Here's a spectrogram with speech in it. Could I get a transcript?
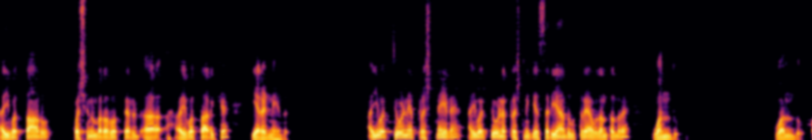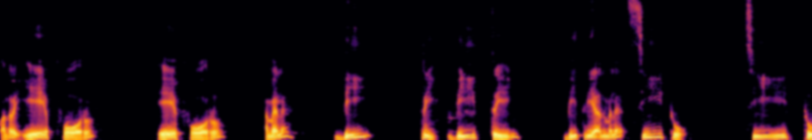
ಐವತ್ತಾರು ಕ್ವಶನ್ ನಂಬರ್ ಅರವತ್ತೆರಡು ಐವತ್ತಾರಕ್ಕೆ ಎರಡನೇದು. ಐವತ್ತೇಳನೇ ಪ್ರಶ್ನೆ ಇದೆ. ಐವತ್ತೇಳನೇ ಪ್ರಶ್ನೆಗೆ ಸರಿಯಾದ ಉತ್ತರ ಯಾವುದಂತಂದರೆ ಒಂದು. ಒಂದು. ಅಂದರೆ ಎ ಫೋರು ಎ ಫೋರು ಆಮೇಲೆ B three B three B three ಆದಮೇಲೆ C two two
